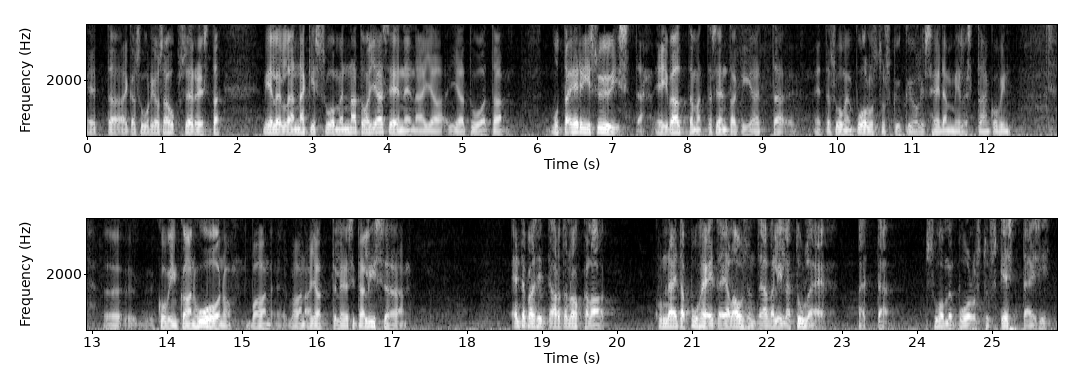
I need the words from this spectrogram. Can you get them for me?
että aika suuri osa upseereista mielellään näkisi Suomen Naton jäsenenä, ja, ja tuota, mutta eri syistä. Ei välttämättä sen takia, että, että Suomen puolustuskyky olisi heidän mielestään kovin, kovinkaan huono, vaan, vaan ajattelee sitä lisää. Entäpä sitten Arto Nokkala, kun näitä puheita ja lausuntoja välillä tulee, että Suomen puolustus kestäisi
